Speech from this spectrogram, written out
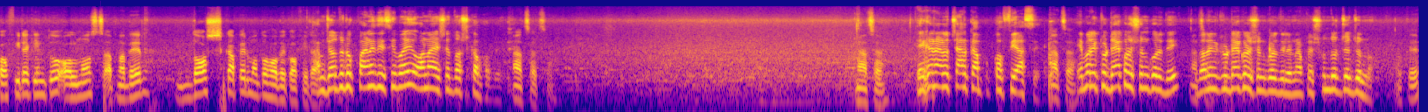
কফিটা কিন্তু অলমোস্ট আপনাদের দশ কাপের মতো হবে কফিটা। আমি যতটুকু পানি দিছি ভাই অনায়াসে দশ কাপ হবে। আচ্ছা আচ্ছা। আচ্ছা। এখানে আরও চার কাপ কফি আছে। আচ্ছা। এবার একটু ডেকোরেশন করে দিই। ধরেন একটু ডেকোরেশন করে দিলেন আপনার সৌন্দর্যের জন্য। ওকে।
